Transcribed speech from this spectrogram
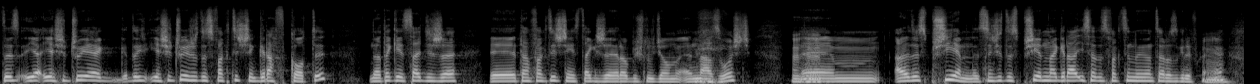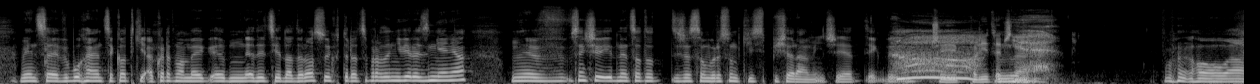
to jest ja, ja się czuję, ja się czuję, że to jest faktycznie gra w koty, na takiej zasadzie, że y, tam faktycznie jest tak, że robisz ludziom e, na złość, mhm. ale to jest przyjemne, w sensie to jest przyjemna gra i satysfakcjonująca rozgrywka, mhm. nie? Więc e, Wybuchające Kotki, akurat mamy edycję dla dorosłych, która co prawda niewiele zmienia, w, w sensie jedne co to, że są rysunki z pisiorami, czy jakby... Czyli polityczne. Nie. O, wow.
